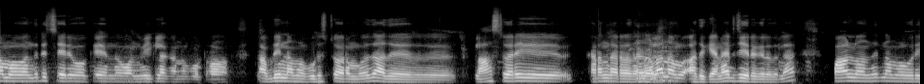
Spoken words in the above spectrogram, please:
நம்ம வந்துட்டு சரி ஓகே இந்த ஒன் வீக்ல கண்ணு போட்டுரும் அப்படின்னு நம்ம குடிச்சிட்டு வரும்போது அது லாஸ்ட் வரை கறந்துடுறதுனால நம்ம அதுக்கு எனர்ஜி இருக்கிறதுல பால் வந்துட்டு நம்ம ஒரு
